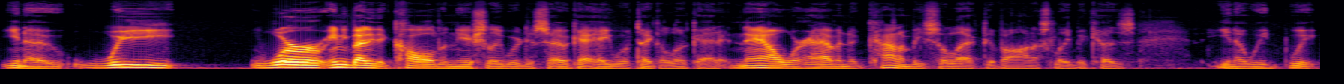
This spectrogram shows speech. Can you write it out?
you know we were anybody that called initially would just say, okay, hey, we'll take a look at it. Now we're having to kind of be selective, honestly, because you know we we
